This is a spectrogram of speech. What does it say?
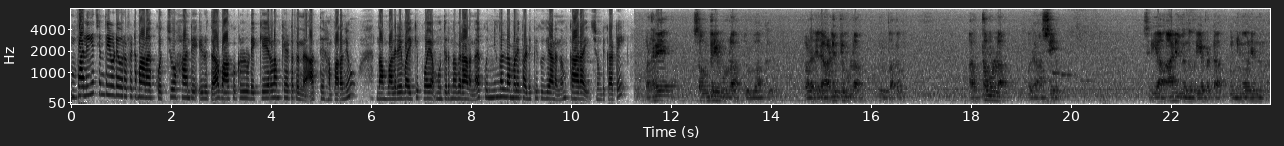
വലിയ ചിന്തയുടെ ഉറവിടമാണ് കൊച്ചുഹാന്റെ എഴുത്ത്. വാക്കുകളിലൂടെ കേരളം കേട്ടതെന്ന് അദ്ദേഹം പറഞ്ഞു. നാം വളരെ വൈകിപ്പോയ മുതിർന്നവരാണെന്ന് കുഞ്ഞുങ്ങൾ നമ്മളെ പഠിപ്പിക്കുകയാണെന്നും കാരായി ചൂണ്ടിക്കാട്ടി. വളരെ സൗന്ദര്യമുള്ള ഒരു വാക്ക് വളരെ ലാളിത്യമുള്ള ഒരു പദം അർത്ഥമുള്ള ഒരാശയം ശ്രീ അഹാനിൽ നിന്ന് പ്രിയപ്പെട്ട കുഞ്ഞുമോനിൽ നിന്ന്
